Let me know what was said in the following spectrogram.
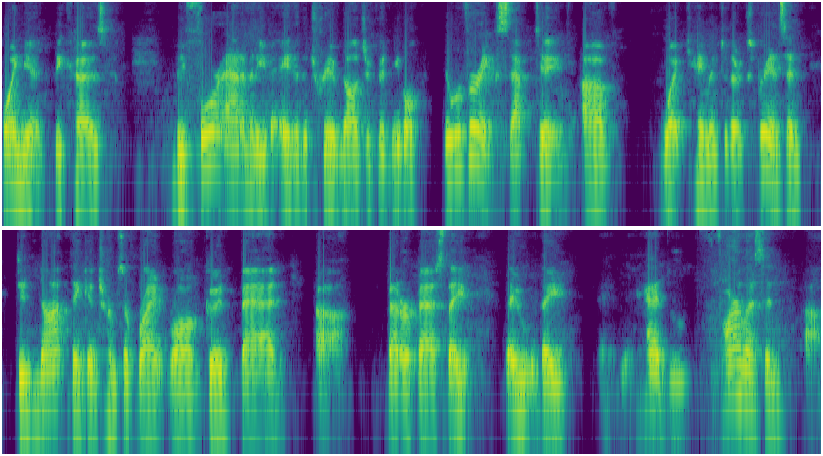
poignant because before Adam and Eve ate of the tree of knowledge of good and evil, they were very accepting of what came into their experience and did not think in terms of right, wrong, good, bad, uh, better, best. They they they had far less in, uh,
